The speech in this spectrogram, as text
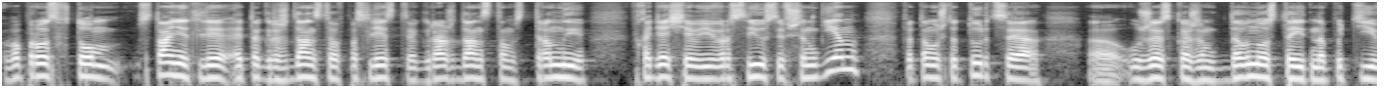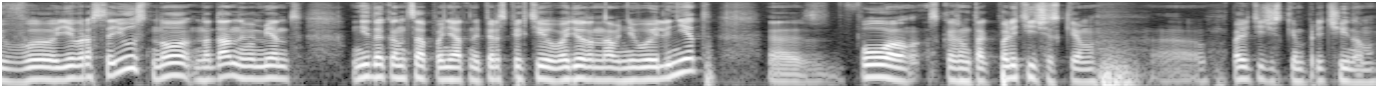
вопрос в том, станет ли это гражданство впоследствии гражданством страны, входящей в Евросоюз и в Шенген, потому что Турция э, уже, скажем, давно стоит на пути в Евросоюз, но на данный момент не до конца понятна перспектива, войдет она в него или нет, э, по, скажем так, политическим, э, политическим причинам.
